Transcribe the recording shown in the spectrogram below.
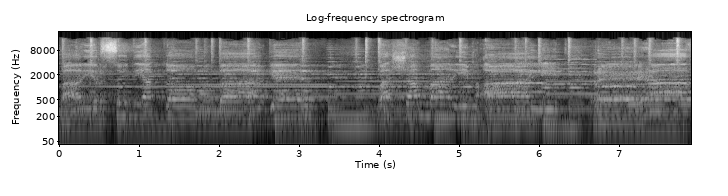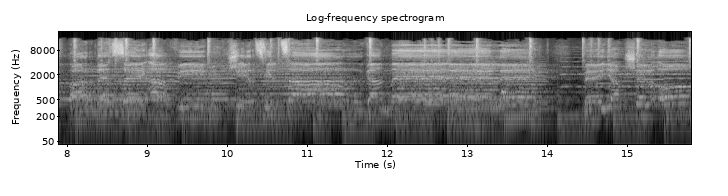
בעיר סוד יתום בגב, בשמיים עית, ריח פרדסי אביב, שיר צלצל גמלת, בים של אור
